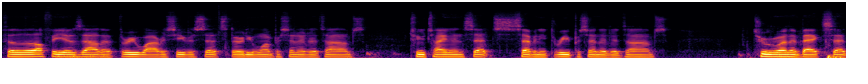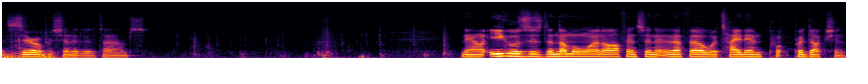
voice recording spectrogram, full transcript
Philadelphia is out of three wide receiver sets 31% of the times, two tight end sets 73% of the times, two running back sets 0% of the times. Now, Eagles is the number one offense in the NFL with tight end p- production.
